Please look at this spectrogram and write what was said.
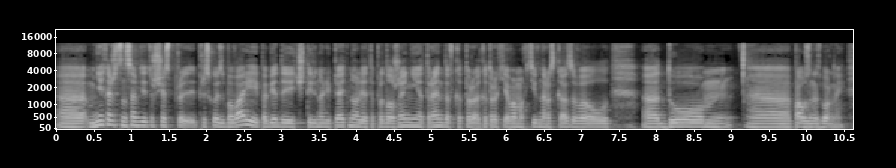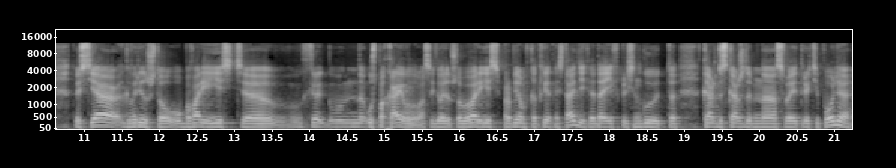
А, мне кажется, на самом деле, то, что сейчас происходит с Баварией, победы 4-0 и 5-0, это продолжение трендов, которые, о которых я вам активно рассказывал а, до а, паузы на сборной. То есть я говорил, что у Баварии есть, э, успокаивал вас и говорил, что у Баварии есть проблемы в конкретной стадии, когда их прессингуют каждый с каждым на своей третьей поле,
